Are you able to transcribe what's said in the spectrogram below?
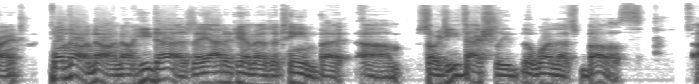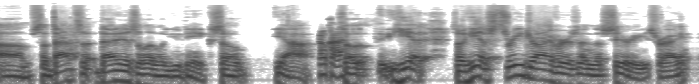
Right. Well, no, no, no. He does. They added him as a team, but um, so he's actually the one that's both. Um, so that's that is a little unique. So yeah. Okay. So he had, so he has three drivers in the series, right?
